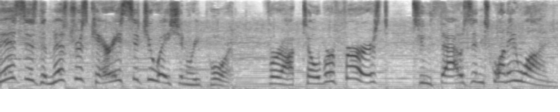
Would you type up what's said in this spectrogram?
This is the Mistress Carrie Situation Report for October 1st, 2021.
